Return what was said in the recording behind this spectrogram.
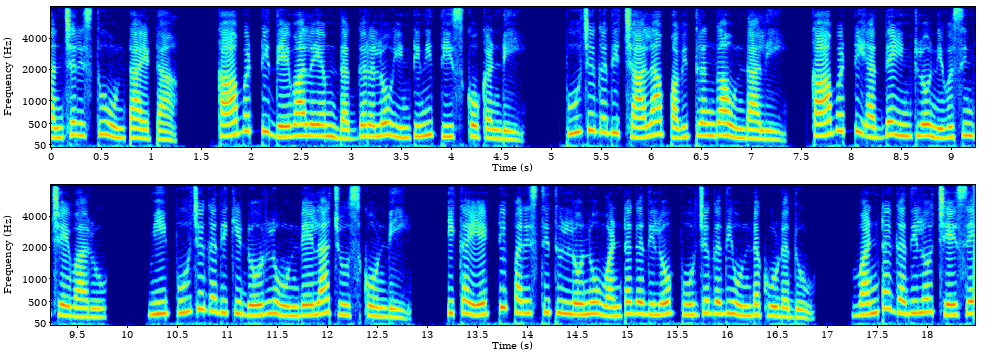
సంచరిస్తూ ఉంటాయట. కాబట్టి దేవాలయం దగ్గరలో ఇంటిని తీసుకోకండి. పూజగది చాలా పవిత్రంగా ఉండాలి. కాబట్టి అద్దె ఇంట్లో నివసించేవారు మీ పూజగదికి డోర్లు ఉండేలా చూసుకోండి. ఇక ఎట్టి పరిస్థితుల్లోనూ వంటగదిలో పూజగది ఉండకూడదు. వంటగదిలో చేసే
